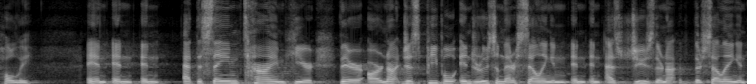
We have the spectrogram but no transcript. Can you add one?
holy. And, and, and at the same time here, there are not just people in Jerusalem that are selling, and, and, and as Jews, they're not they're selling and,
